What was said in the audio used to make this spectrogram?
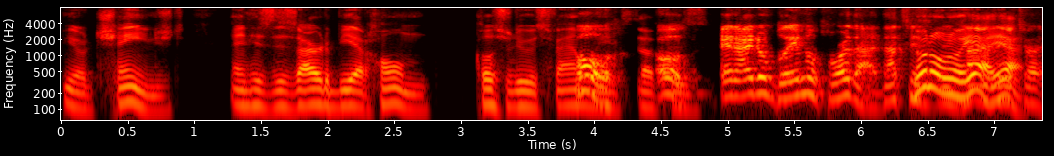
you know changed and his desire to be at home closer to his family oh, and stuff. Oh, is... and I don't blame him for that. That's his, no, no, no, yeah, yeah.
